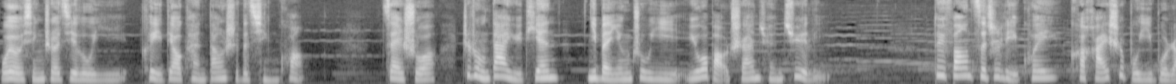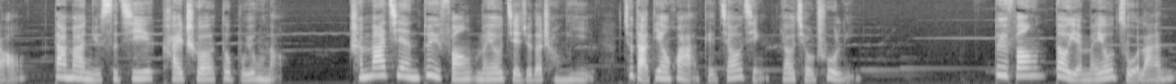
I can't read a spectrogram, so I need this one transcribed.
我有行车记录仪，可以调看当时的情况。再说这种大雨天，你本应注意与我保持安全距离。”对方自知理亏，可还是不依不饶，大骂女司机开车都不用脑。陈妈见对方没有解决的诚意，就打电话给交警要求处理。对方倒也没有阻拦。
